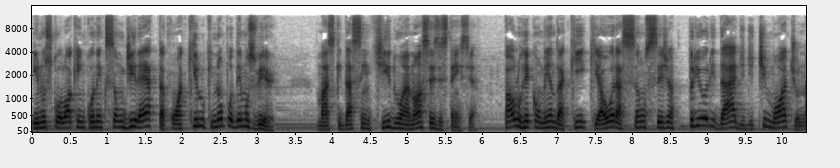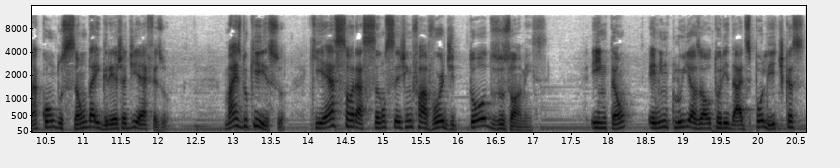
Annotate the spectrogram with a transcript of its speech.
e nos coloca em conexão direta com aquilo que não podemos ver, mas que dá sentido à nossa existência. Paulo recomenda aqui que a oração seja prioridade de Timóteo na condução da igreja de Éfeso. Mais do que isso, que essa oração seja em favor de todos os homens. E então, ele inclui as autoridades políticas,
